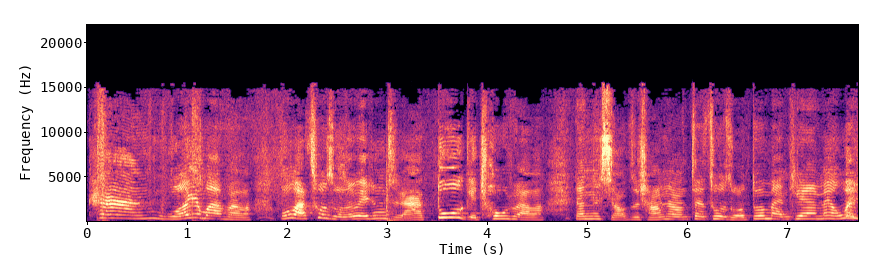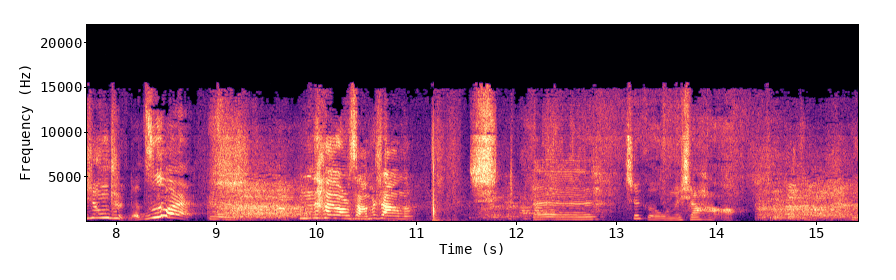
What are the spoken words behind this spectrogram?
看我有办法了！我把厕所的卫生纸啊都给抽出来了，让那小子尝尝在厕所蹲半天没有卫生纸的滋味。嗯，那要是咱们上呢？呃，这个我没想好。你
